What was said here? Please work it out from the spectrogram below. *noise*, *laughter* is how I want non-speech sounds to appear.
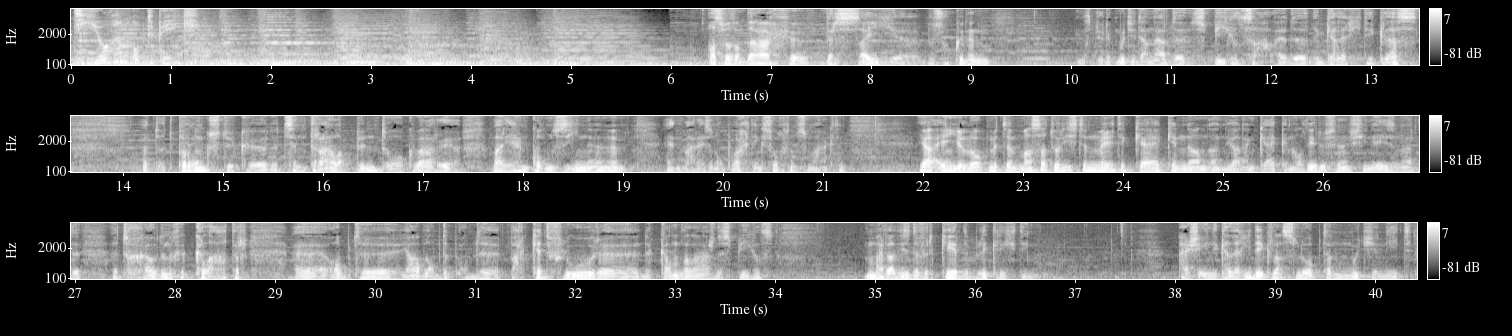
met Johan Op de Beek. Als we vandaag eh, Versailles eh, bezoeken, en natuurlijk moet je dan naar de Spiegelzaal, de, de Galerie des Glaces, het, het pronkstuk, eh, het centrale punt ook waar, waar je hem kon zien en waar hij zijn opwachting ochtends maakte. Ja, en je loopt met de massatoeristen mee te kijken. En dan, dan, ja, dan kijken al die Russen en Chinezen naar de, het gouden geklater uh, op, de, ja, op, de, op de parketvloer, uh, de kandelaars, de spiegels. Maar dat is de verkeerde blikrichting. Als je in de Galerie des Glaces loopt, dan moet je niet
